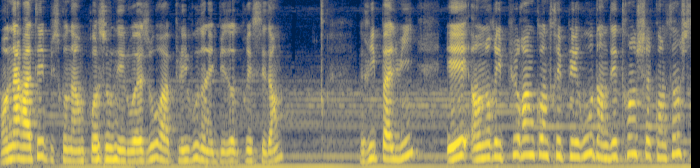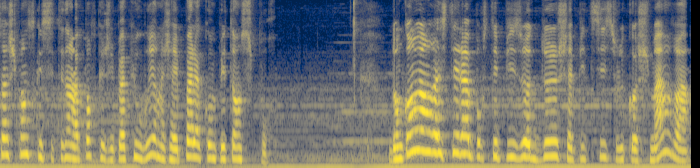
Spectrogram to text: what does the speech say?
On a raté puisqu'on a empoisonné l'oiseau, rappelez-vous dans l'épisode précédent. Rip à lui. Et on aurait pu rencontrer Pérou dans d'étranges circonstances. Ça, je pense que c'était dans la porte que j'ai pas pu ouvrir, mais j'avais pas la compétence pour. Donc, on va en rester là pour cet épisode 2, chapitre 6, le cauchemar.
